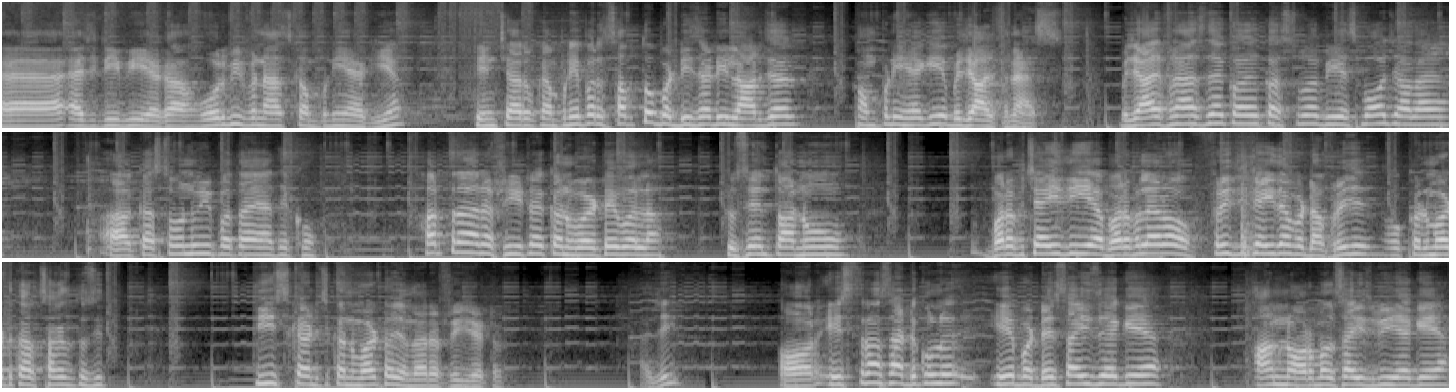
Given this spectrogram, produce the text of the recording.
ਅਹ HDB ਹੈਗਾ, ਹੋਰ ਵੀ ਫਾਈਨਾਂਸ ਕੰਪਨੀਆਂ ਹੈਗੀਆਂ, ਤਿੰਨ ਚਾਰ ਕੰਪਨੀਆਂ, ਪਰ ਸਭ ਤੋਂ ਵੱਡੀ ਸਾਡੀ ਲਾਰਜਰ ਕੰਪਨੀ ਹੈਗੀ ਹੈ ਬਜਾਜ ਫਾਈਨਾਂਸ ਬਜਾਜ ਫਾਈਨਾਂਸ ਦਾ ਕਸਟਮਰ ਬੇਸ ਬਹੁਤ ਜ਼ਿਆਦਾ ਆ। ਕਸਟਮਰ ਨੂੰ ਵੀ ਪਤਾ ਆ, ਦੇਖੋ। ਹਰ ਤਰ੍ਹਾਂ ਰੈਫਰੀਜਰੇਟਰ ਕਨਵਰਟੇਬਲ ਆ ਤੁਸੀਂ ਤੁਹਾਨੂੰ ਬਰਫ਼ ਚਾਹੀਦੀ ਆ, ਬਰਫ਼ ਲੈ ਲਓ ਫ੍ਰਿਜ ਚਾਹੀਦਾ ਵੱਡਾ ਫ੍ਰਿਜ ਉਹ ਕਨਵਰਟ ਕਰ ਸਕਦੇ ਤੁਸੀਂ। 30 ਸਕਿੰਟ ਚ ਕਨਵਰਟ ਹੋ ਜਾਂਦਾ ਰੈਫਰੀਜਰੇਟਰ ਹਾਂਜੀ? ਔਰ ਇਸ ਤਰ੍ਹਾਂ ਸਾਡੇ ਕੋਲ ਇਹ ਵੱਡੇ ਸਾਈਜ਼ ਹੈਗੇ ਆ ਆ ਨਾਰਮਲ ਸਾਈਜ਼ ਵੀ ਹੈਗੇ ਆ।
